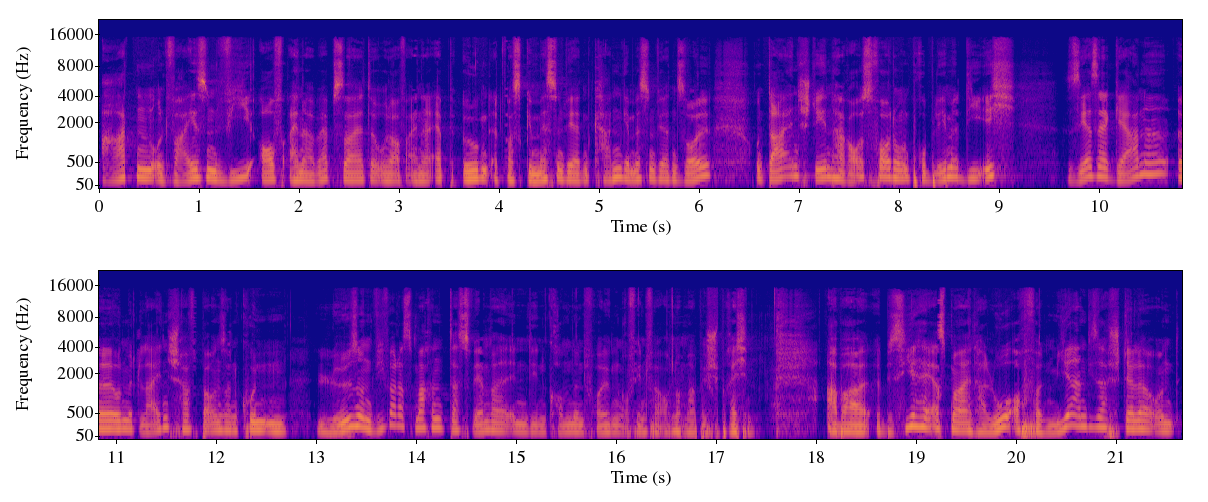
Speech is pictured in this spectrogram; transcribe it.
Arten und Weisen, wie auf einer Webseite oder auf einer App irgendetwas gemessen werden kann, gemessen werden soll. Und da entstehen Herausforderungen und Probleme, die ich sehr, sehr gerne äh, und mit Leidenschaft bei unseren Kunden löse. Und wie wir das machen, das werden wir in den kommenden Folgen auf jeden Fall auch nochmal besprechen. Aber bis hierher erstmal ein Hallo auch von mir an dieser Stelle und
